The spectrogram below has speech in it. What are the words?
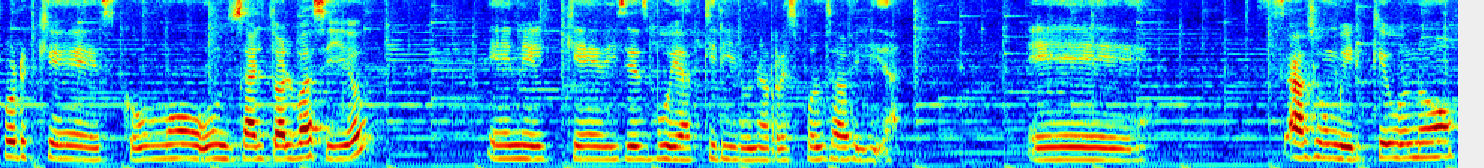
porque es como un salto al vacío en el que dices voy a adquirir una responsabilidad. Eh, asumir que uno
